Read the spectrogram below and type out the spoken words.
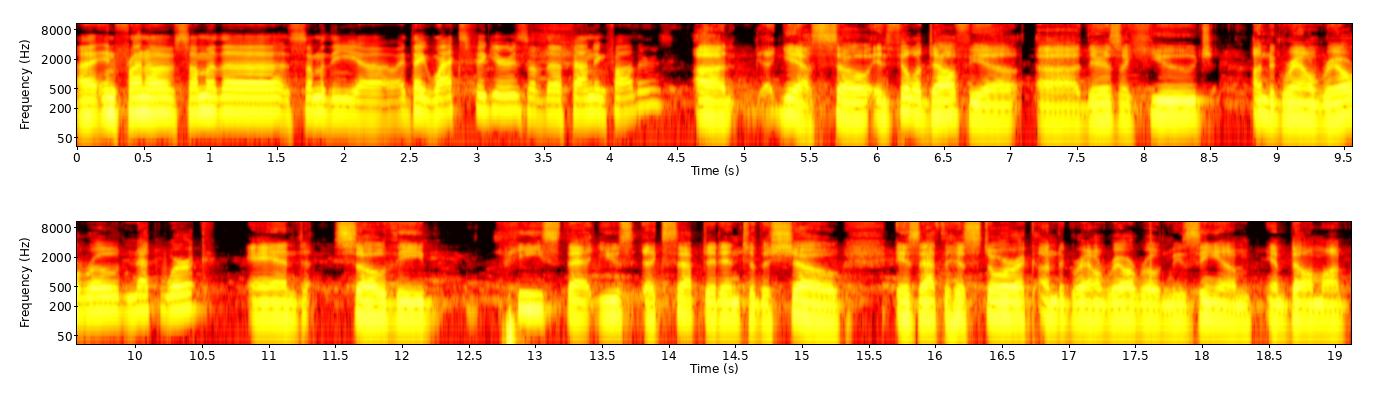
uh, in front of some of the some of the uh, they wax figures of the founding fathers. Uh, yes. So in Philadelphia, uh, there's a huge underground railroad network, and so the piece that you accepted into the show is at the historic Underground Railroad Museum in Belmont,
